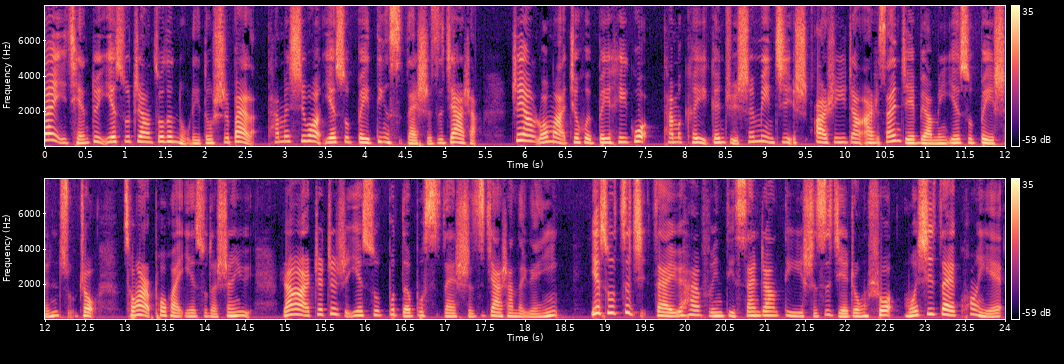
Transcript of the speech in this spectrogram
但以前对耶稣这样做的努力都失败了。他们希望耶稣被钉死在十字架上，这样罗马就会背黑锅。他们可以根据《生命记》二十一章二十三节表明耶稣被神诅咒，从而破坏耶稣的声誉。然而，这正是耶稣不得不死在十字架上的原因。耶稣自己在约翰福音第三章第十四节中说：“摩西在旷野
